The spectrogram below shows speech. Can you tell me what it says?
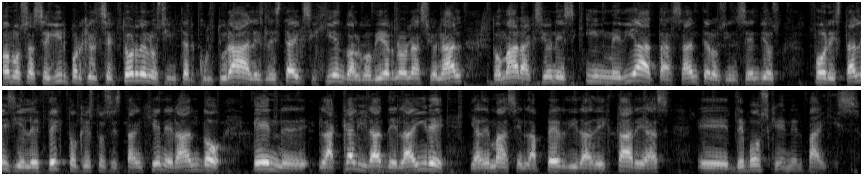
Vamos a seguir porque el sector de los interculturales le está exigiendo al gobierno nacional tomar acciones inmediatas ante los incendios forestales y el efecto que estos están generando en eh, la calidad del aire y además en la pérdida de hectáreas eh, de bosque en el país.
